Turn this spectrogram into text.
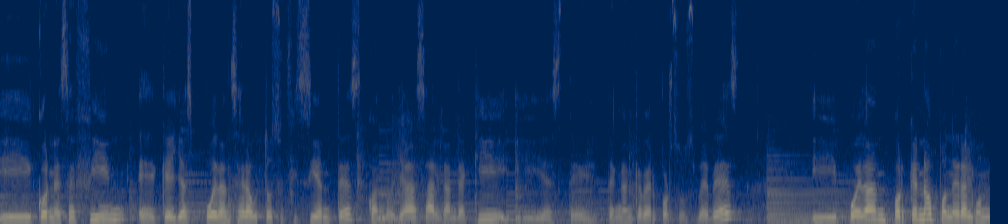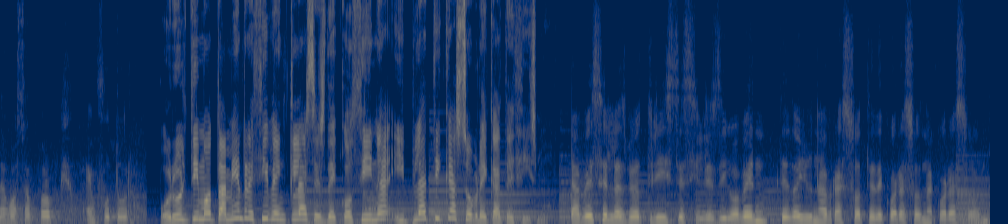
y con ese fin eh, que ellas puedan ser autosuficientes cuando ya salgan de aquí y este, tengan que ver por sus bebés y puedan, ¿por qué no?, poner algún negocio propio en futuro. Por último, también reciben clases de cocina y pláticas sobre catecismo. A veces las veo tristes y les digo, ven, te doy un abrazote de corazón a corazón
